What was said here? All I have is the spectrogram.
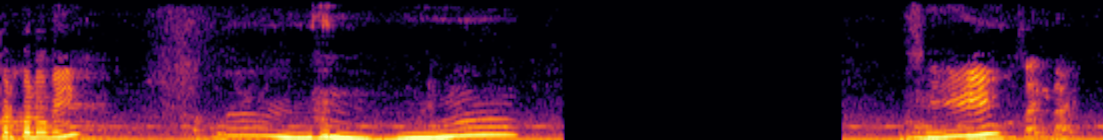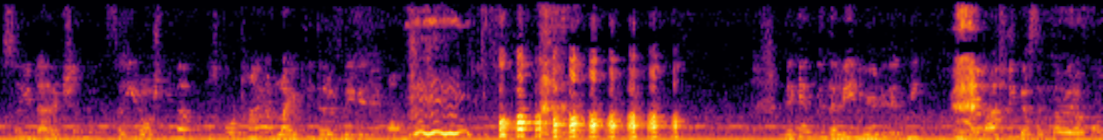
पर्पल हो गई। सही लाइट सही डायरेक्शन दे सही रोशनी डाल उसको उठाएँ और लाइट की तरफ़ लेके जाए पाऊँ देखिए इतनी तवील वीडियो इतनी इतनी बर्दाश्त नहीं कर सकता मेरा phone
